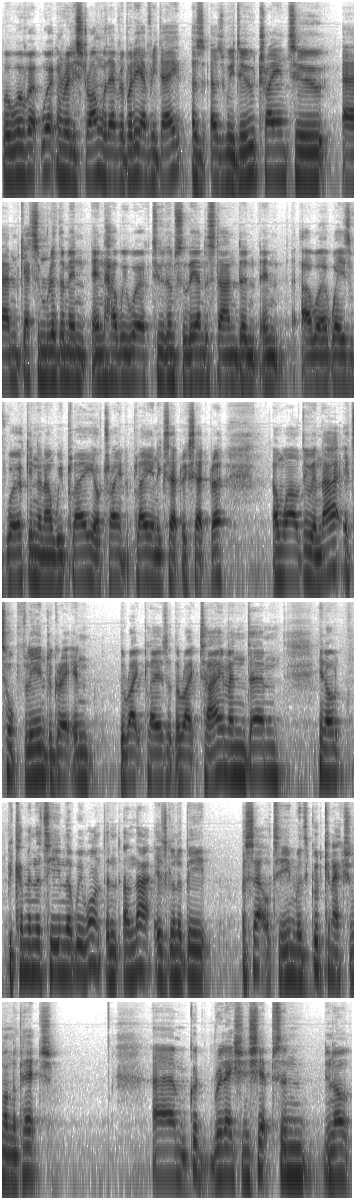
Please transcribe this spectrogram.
But we're working really strong with everybody every day, as as we do, trying to um, get some rhythm in in how we work to them, so they understand in, in our ways of working and how we play or trying to play, and etc. etc. And while doing that, it's hopefully integrating the right players at the right time and um, you know becoming the team that we want and, and that is going to be a settled team with good connection on the pitch um, good relationships and you know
